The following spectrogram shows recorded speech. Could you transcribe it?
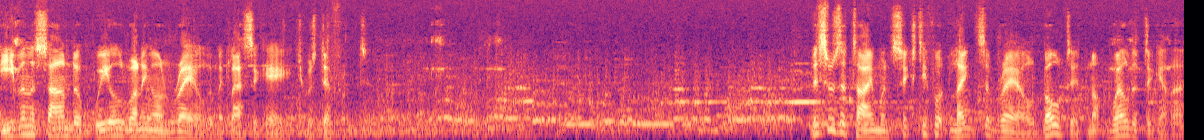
Even the sound of wheel running on rail in the classic age was different. This was a time when 60-foot lengths of rail, bolted, not welded together,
